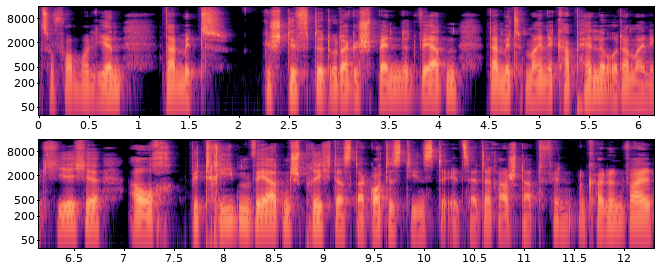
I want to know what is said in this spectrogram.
zu formulieren, damit gestiftet oder gespendet werden, damit meine Kapelle oder meine Kirche auch betrieben werden, sprich, dass da Gottesdienste etc. stattfinden können, weil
